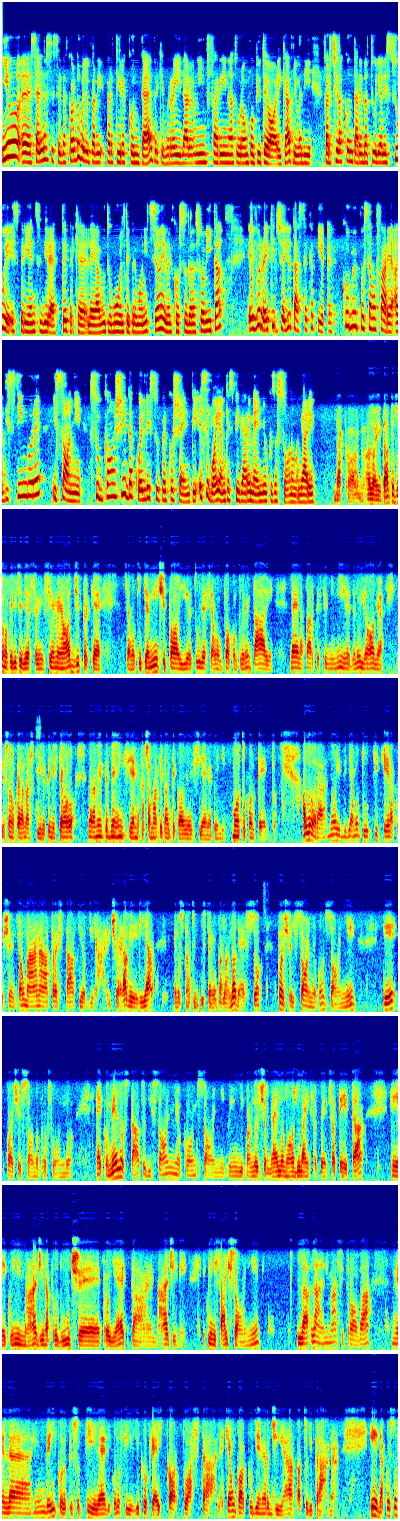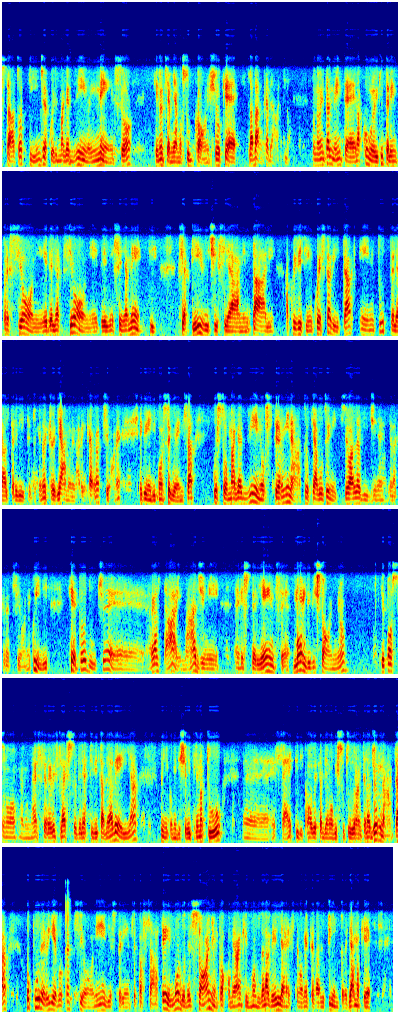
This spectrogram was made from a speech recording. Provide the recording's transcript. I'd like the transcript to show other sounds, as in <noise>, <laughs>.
Io, eh, Sender, se sei d'accordo, voglio par- partire con te perché vorrei dare un'infarinatura un po' più teorica prima di farci raccontare da Tulia le sue esperienze dirette, perché lei ha avuto molte premonizioni nel corso della sua vita e vorrei che ci aiutasse a capire come possiamo fare a distinguere i sogni subconsci da quelli supercoscienti e se vuoi anche spiegare meglio cosa sono magari. D'accordo, allora intanto sono felice di essere insieme oggi perché siamo tutti amici, poi io e Tulia siamo un po' complementari, lei è la parte femminile dello yoga, io sono quella maschile, quindi stiamo veramente bene insieme, facciamo anche tante cose insieme, quindi molto contento. Allora, noi vediamo tutti che la coscienza umana ha tre stati ordinari, cioè la veglia, che è lo stato in cui stiamo parlando adesso, poi c'è il sogno con sogni e poi c'è il sonno profondo. Ecco, nello stato di sogno con sogni, quindi quando il cervello modula in frequenza teta e quindi immagina, produce, proietta immagini e quindi fa i sogni, la, l'anima si trova nel, in un veicolo più sottile di quello fisico che è il corpo astrale, che è un corpo di energia fatto di prana. E da questo stato attinge a quel magazzino immenso che noi chiamiamo subconscio, che è la banca dati fondamentalmente è l'accumulo di tutte le impressioni e delle azioni e degli insegnamenti, sia fisici sia mentali, acquisiti in questa vita e in tutte le altre vite, perché noi crediamo nella reincarnazione e quindi di conseguenza questo magazzino sterminato che ha avuto inizio all'origine della creazione. Quindi che produce eh, realtà, immagini, eh, esperienze, mondi di sogno che possono essere riflesso delle attività della veglia, quindi come dicevi prima tu, eh, effetti di cose che abbiamo vissuto durante la giornata, oppure rievocazioni di esperienze passate. Il mondo del sogno, un po' come anche il mondo della veglia, è estremamente variopinto. Vediamo che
